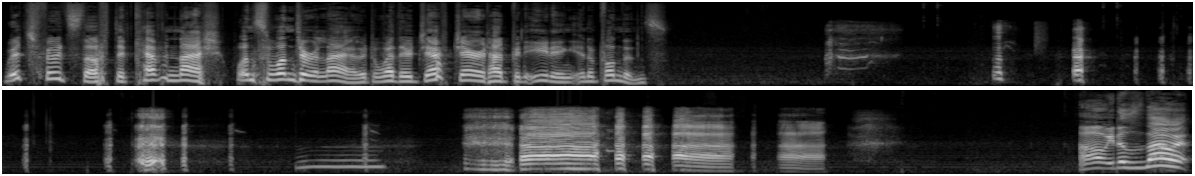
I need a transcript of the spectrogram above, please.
Which foodstuff did Kevin Nash once wonder aloud whether Jeff Jarrett had been eating in abundance? Oh, he doesn't know it.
